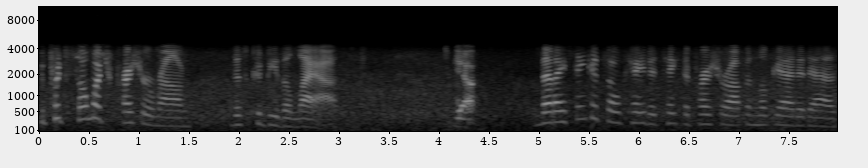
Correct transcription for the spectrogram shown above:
We put so much pressure around this could be the last. Yeah. That I think it's okay to take the pressure off and look at it as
